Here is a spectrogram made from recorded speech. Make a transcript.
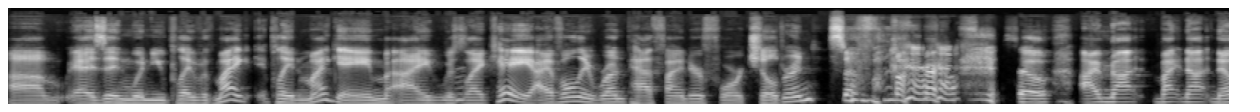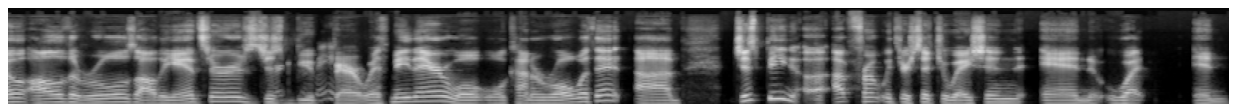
um, as in when you played with my played in my game, I was Mhm. like, hey, I've only run Pathfinder for children so far, so I'm not might not know all of the rules, all the answers. Just be, bear with me there. We'll we'll kind of roll with it. Um, just being uh, upfront with your situation and what and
